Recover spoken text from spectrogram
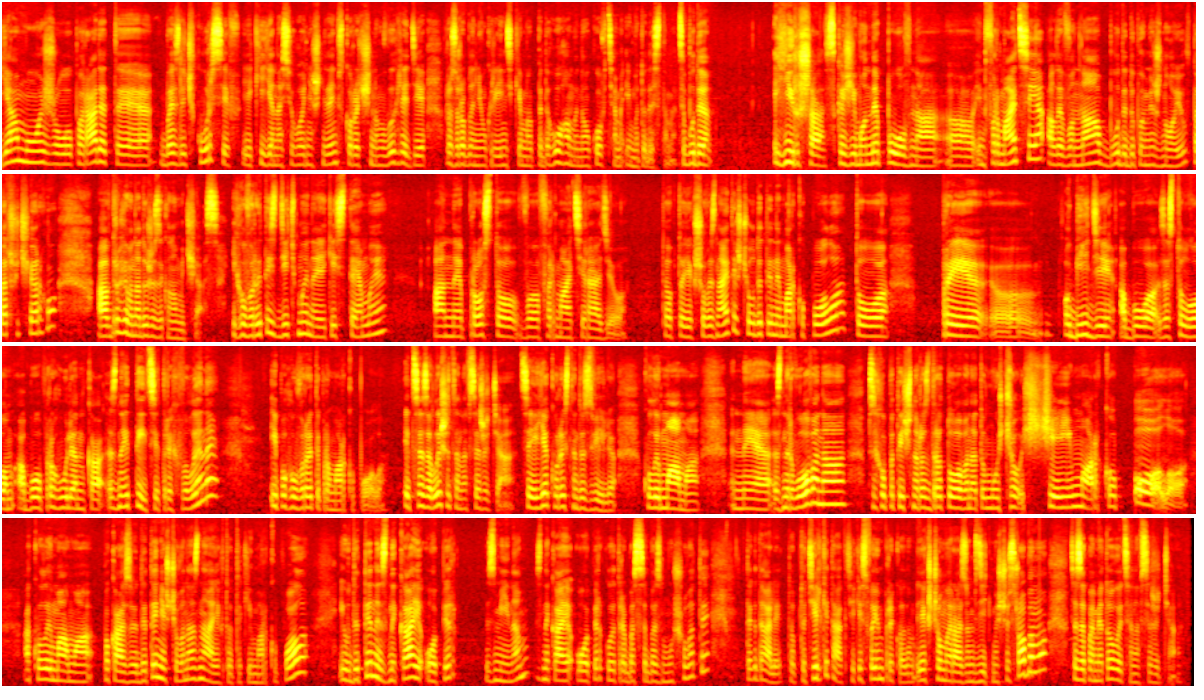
Я можу порадити безліч курсів, які є на сьогоднішній день в скороченому вигляді, розроблені українськими педагогами, науковцями і методистами. Це буде гірша, скажімо, неповна е, інформація, але вона буде допоміжною в першу чергу. А в-друге, вона дуже зекономить час. І говорити з дітьми на якісь теми, а не просто в форматі радіо. Тобто, якщо ви знаєте, що у дитини Марко Поло, то при е, обіді або за столом, або прогулянка знайти ці три хвилини і поговорити про Марко Поло. І це залишиться на все життя. Це і є корисне дозвілля, коли мама не знервована, психопатично роздратована, тому що ще й Марко Поло. А коли мама показує дитині, що вона знає, хто такий Марко Поло, і у дитини зникає опір змінам, зникає опір, коли треба себе змушувати і так далі. Тобто тільки так, тільки своїм прикладом. Якщо ми разом з дітьми щось робимо, це запам'ятовується на все життя.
